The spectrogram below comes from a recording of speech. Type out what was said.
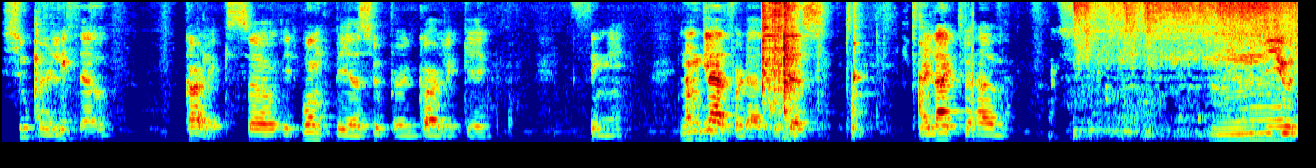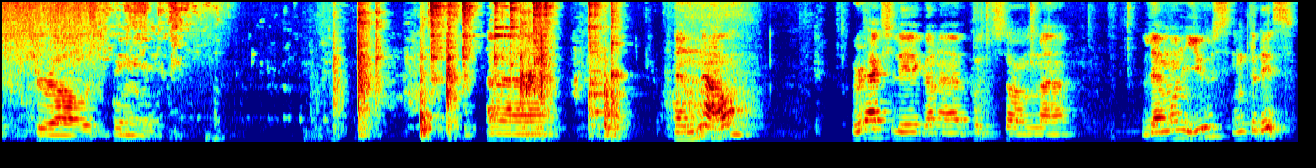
super little garlic, so it won't be a super garlicky thingy. And I'm glad for that because I like to have neutral thingies. Uh, and now we're actually gonna put some uh, lemon juice into this,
